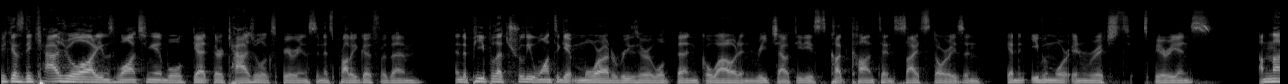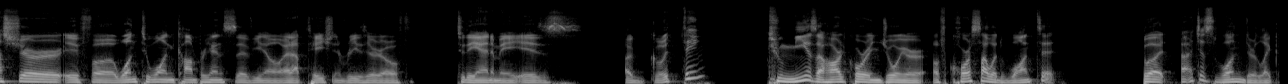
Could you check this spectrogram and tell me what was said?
because the casual audience watching it will get their casual experience and it's probably good for them. And the people that truly want to get more out of ReZero will then go out and reach out to these cut content side stories and get an even more enriched experience. I'm not sure if a one-to-one comprehensive, you know, adaptation of ReZero to the anime is a good thing. To me as a hardcore enjoyer, of course I would want it, but I just wonder like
